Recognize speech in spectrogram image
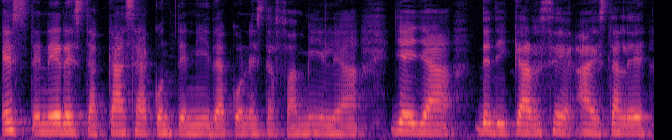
es tener esta casa contenida con esta familia y ella dedicarse a estarle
